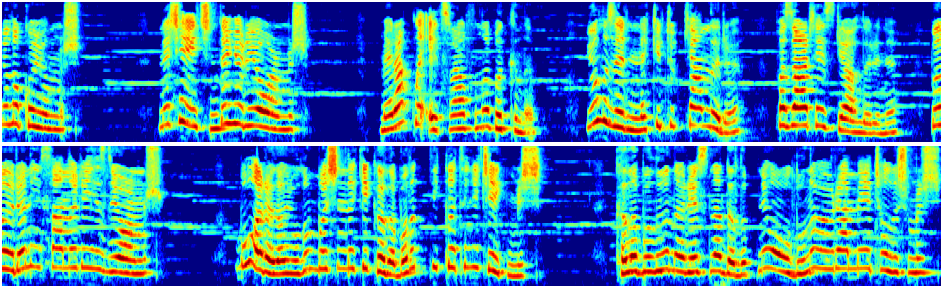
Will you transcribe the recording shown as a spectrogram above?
yola koyulmuş. Neşe içinde yürüyormuş. Merakla etrafına bakınıp yol üzerindeki dükkanları, pazar tezgahlarını, bağıran insanları izliyormuş. Bu arada yolun başındaki kalabalık dikkatini çekmiş. Kalabalığın arasına dalıp ne olduğunu öğrenmeye çalışmış.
